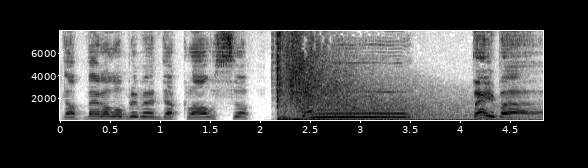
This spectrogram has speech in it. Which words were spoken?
Davvero complimenti a Klaus. Baby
